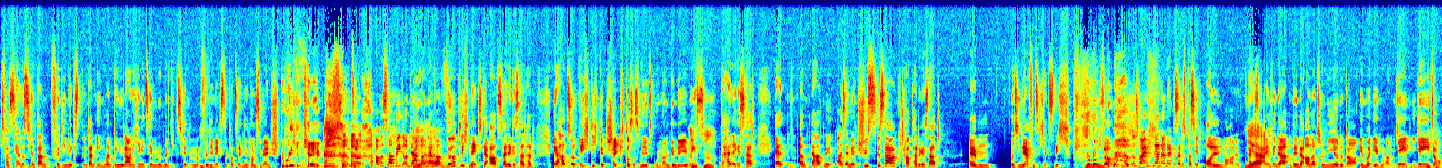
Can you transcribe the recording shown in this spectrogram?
es war sehr lustig. Und dann für die nächste, und dann irgendwann bin, lag ich irgendwie zehn Minuten, dann ging es wieder. Und für die nächste Patientin haben sie mir einen Stuhl gegeben. So. Aber es war mega, und der, Ja. und der war wirklich nett, der Arzt, weil er gesagt hat, er hat so richtig gecheckt, dass es mir jetzt unangenehm ist. Und da hat er gesagt, er, und er hat mir, als er mir Tschüss gesagt hat, hat er gesagt, ähm, und sie nerven sich jetzt nicht. so. Und das war eigentlich nett. Und er hat gesagt, das passiert allen mal. Er Ja. gesagt, entweder in der Anatomie oder da, immer irgendwann. Je, jeder.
